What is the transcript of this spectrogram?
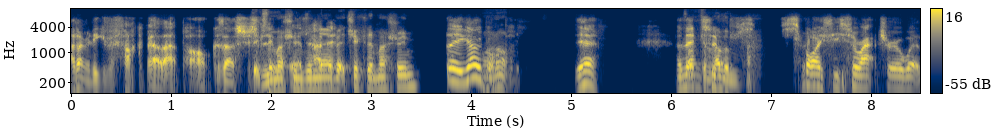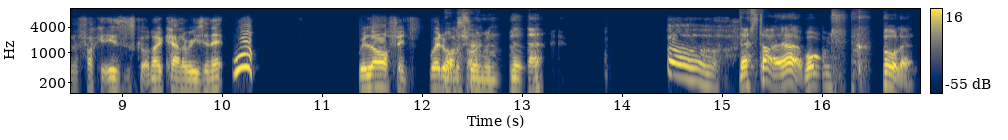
I don't really give a fuck about that part because that's just a little bit mushrooms of in there, a bit of chicken and mushroom. There you go, Why Bob. not? Yeah, and then some spicy sriracha or whatever the fuck it is. It's got no calories in it. Woo! We're laughing. Where do Got I mushroom in there. Oh, Let's start it out. What would you call it?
